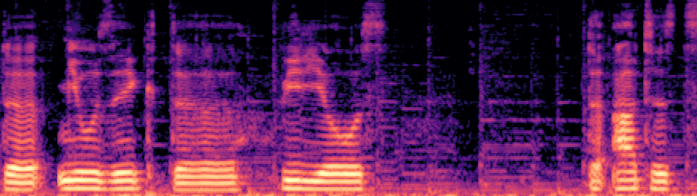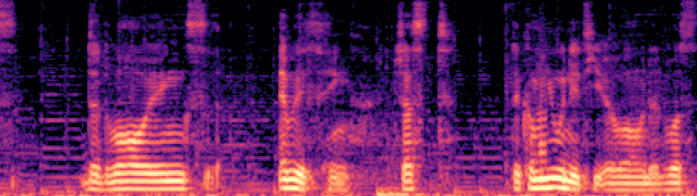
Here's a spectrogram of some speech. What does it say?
the music, the videos, the artists, the drawings, everything. Just the community around it was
